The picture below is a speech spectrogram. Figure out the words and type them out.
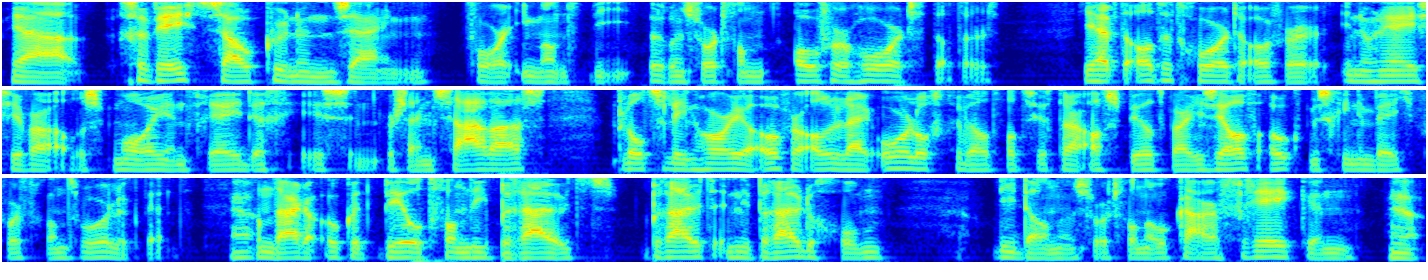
ja, geweest zou kunnen zijn voor iemand die er een soort van over hoort. Dat er, je hebt altijd gehoord over Indonesië waar alles mooi en vredig is en er zijn Sawa's. Plotseling hoor je over allerlei oorlogsgeweld wat zich daar afspeelt waar je zelf ook misschien een beetje voor verantwoordelijk bent. Ja. Vandaar ook het beeld van die bruid, bruid en die bruidegom die dan een soort van elkaar wreken ja.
